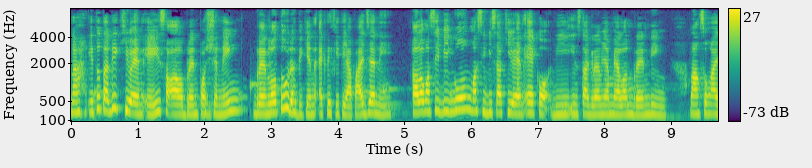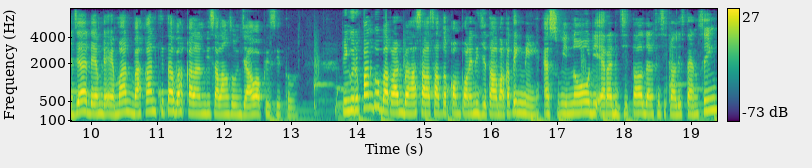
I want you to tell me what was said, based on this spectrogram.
Nah, itu tadi Q&A soal brand positioning. Brand lo tuh udah bikin activity apa aja nih? Kalau masih bingung, masih bisa Q&A kok di Instagramnya Melon Branding. Langsung aja DM-DM-an, bahkan kita bakalan bisa langsung jawab di situ. Minggu depan gue bakalan bahas salah satu komponen digital marketing nih. As we know, di era digital dan physical distancing,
